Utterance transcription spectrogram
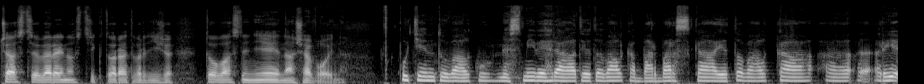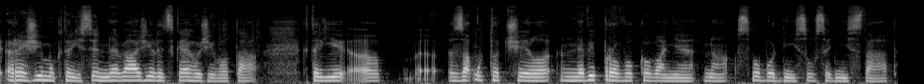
časť verejnosti, ktorá tvrdí, že to vlastne nie je naša vojna. Putin tu válku nesmí vyhrát, je to válka barbarská, je to válka uh, režimu, který si neváží lidského života, který uh, zautočil nevyprovokovaně na svobodný sousední stát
